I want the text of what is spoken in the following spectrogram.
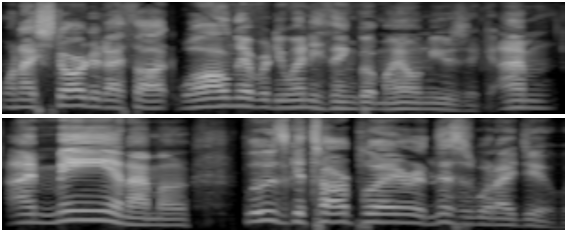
when I started, I thought, well, I'll never do anything but my own music. I'm I'm me, and I'm a blues guitar player, and this is what I do.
